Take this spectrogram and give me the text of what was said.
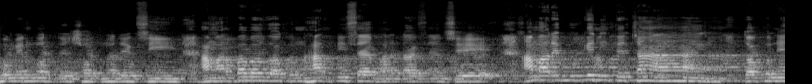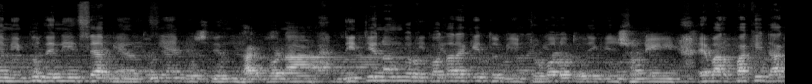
ঘুমের মধ্যে স্বপ্ন দেখছি, আমার বাবা যখন হাত দিছে, আমার ডাক দিছে, আমারে বুকে নিতে চাই তখন আমি বুঝে নিয়েছি, আমি আর দুনিয়ায় বেশি দিন থাকব না। দ্বিতীয় নম্বর কথাটা কি, তুমি একটু বলো তো দেখি শুনি? এবার পাখি ডাক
